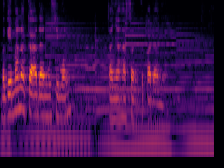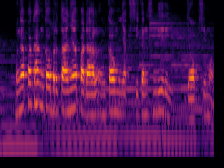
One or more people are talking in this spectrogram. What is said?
Bagaimana keadaanmu Simon? Tanya Hasan kepadanya. Mengapakah engkau bertanya padahal engkau menyaksikan sendiri? Jawab Simon.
